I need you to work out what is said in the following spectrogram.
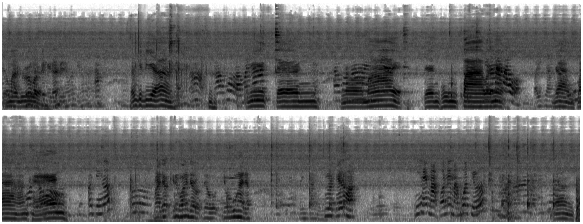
นนี้นะนั่นก็ดีอะนี่แกงหน่อไม้ แกงพุงปลาไว้เนี่ยย่างปลาหางแข็งเอาจริงเหรอมาเดี๋ยวกินก่อนเดี๋ยวเดี๋ยวเดี๋ยววุ้งให้เดี๋ยวเมื่อกี้แล้วฮะนี่ให้หมาก่อนให้หมาบัวเชื้อย่างปล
